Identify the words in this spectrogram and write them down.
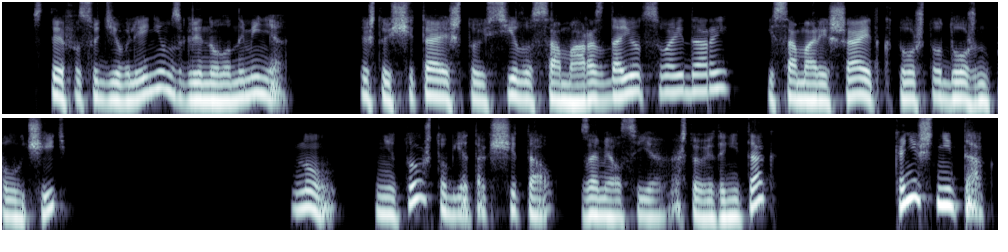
– Стефа с удивлением взглянула на меня. Ты что, считаешь, что сила сама раздает свои дары и сама решает, кто что должен получить? Ну, не то, чтобы я так считал, замялся я. А что, это не так? Конечно, не так.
